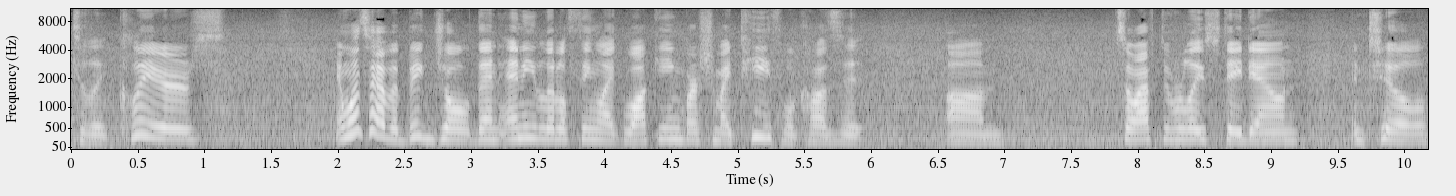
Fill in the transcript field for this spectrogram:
till it clears. And once I have a big jolt, then any little thing like walking, brushing my teeth will cause it. Um, so I have to really stay down until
